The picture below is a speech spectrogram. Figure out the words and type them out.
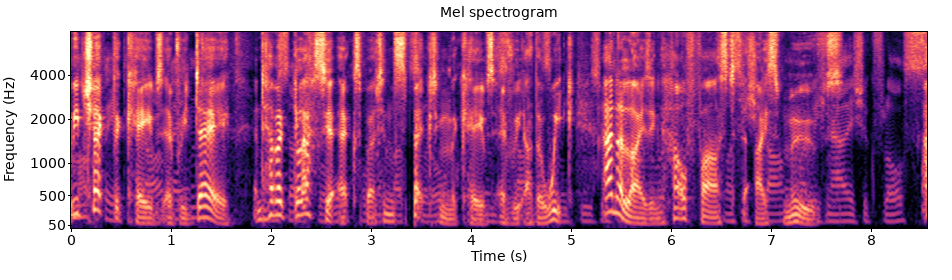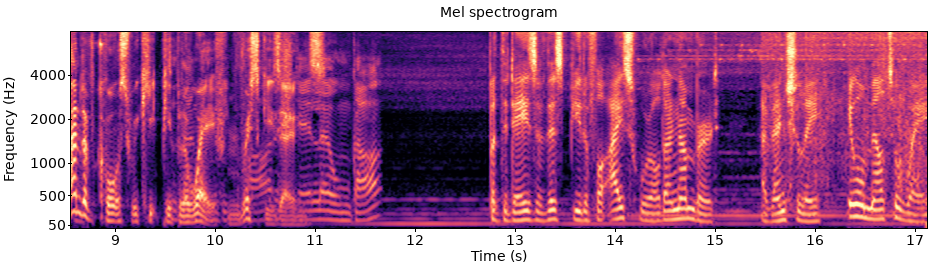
We check the caves every day and have a glacier expert inspecting the caves every other week, analysing how fast the ice moves. And of course, we keep people away from risky zones. But the days of this beautiful ice world are numbered. Eventually, it will melt away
